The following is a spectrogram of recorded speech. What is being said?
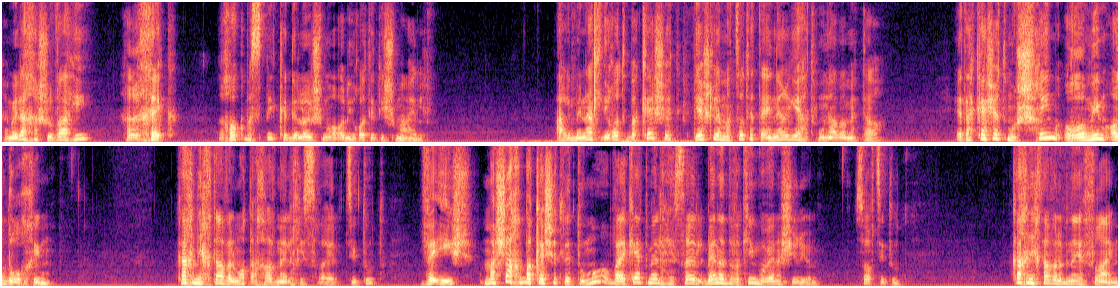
המילה חשובה היא הרחק, רחוק מספיק כדי לא לשמוע או לראות את ישמעאל. על מנת לראות בקשת, יש למצות את האנרגיה הטמונה במתר. את הקשת מושכים, רומים או דרוכים. כך נכתב על מות אחאב מלך ישראל, ציטוט: ואיש משך בקשת לתומו, ויכה את מלך ישראל בין הדבקים ובין השריון. סוף ציטוט. כך נכתב על בני אפרים,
